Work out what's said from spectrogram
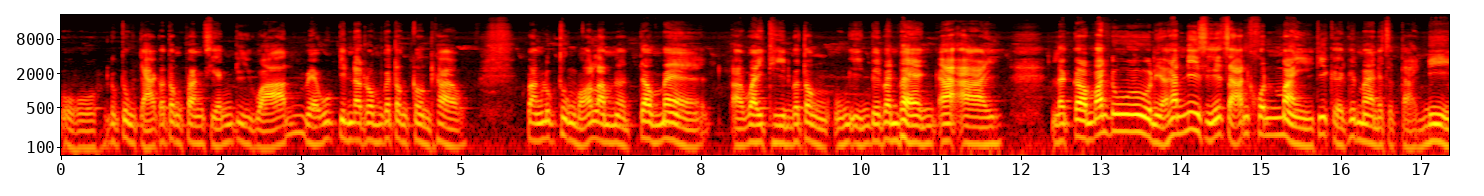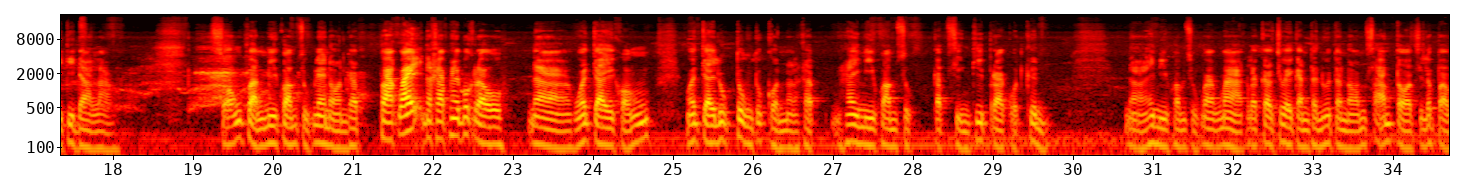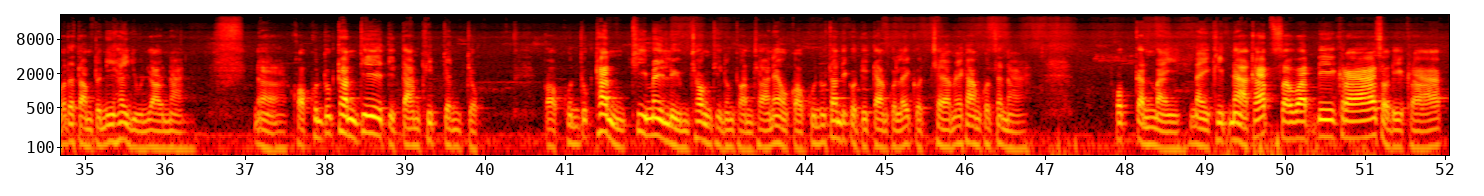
โอ้โหลูกตุ้งจ๋าก็ต้องฟังเสียงที่หวานแหววกินอารมณ์ก็ต้องต้นข้าว ฟังลูกทุ่งหมอลำเนี่ยเจ้าแม่วัยทีนก็ต้องอุ๋งอิงเป็นวันแพงอาอาย แล้วก็มาดูเนี่ยฮันนี่สีสารคนใหม่ที่เกิดขึ้นมาในสไตล์นี่ที่ดาลาวสองฝั่งมีความสุขแน่นอนครับ ฝากไว้นะครับให้พวกเรานะหัวใจของหัวใจลูกตุ้งทุกคนนะครับ ให้มีความสุขกับสิ่งที่ปรากฏขึ้นนะให้มีความสุขมากๆ แล้วก็ช่วยกันทนุถนอมสามต่อศิลปวัฒนธรรมตัวนี้ให้อยู่ยาวนานนะขอบคุณทุกท่านที่ติดตามคลิปจนจบ ขอบคุณทุกท่านที่ไม่ลืมช่องทีนงทอนชาแนลขอบคุณทุกท่านที่กดติดตามกดไลค์กดแชร์ไม่ข้ามโฆษณา พบกันใหม่ในคลิปหน้าครับ สวัสดีครับ สวัสดีครับ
